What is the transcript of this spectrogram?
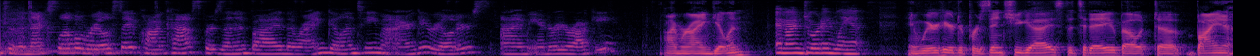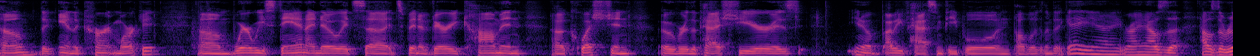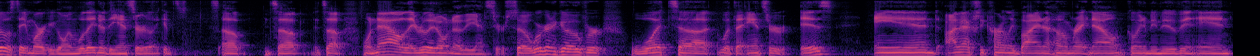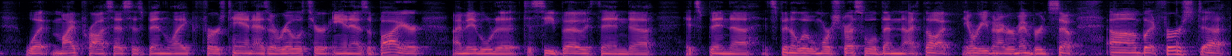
listening to the Next Level Real Estate podcast presented by the Ryan Gillen team at Iron Gate Realtors. I'm Andrea Rocky. I'm Ryan Gillen, And I'm Jordan Lance. and we're here to present you guys the, today about uh, buying a home the, in the current market, um, where we stand. I know it's uh, it's been a very common uh, question over the past year. Is you know I'll be passing people in public and they'll be like, "Hey, you know, Ryan, how's the how's the real estate market going?" Well, they know the answer. Like it's it's up, it's up, it's up. Well, now they really don't know the answer. So we're going to go over what uh, what the answer is and I'm actually currently buying a home right now, going to be moving, and what my process has been like firsthand as a realtor and as a buyer. I'm able to to see both, and uh, it's been uh, it's been a little more stressful than I thought, or even I remembered. So, um, but first. Uh,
